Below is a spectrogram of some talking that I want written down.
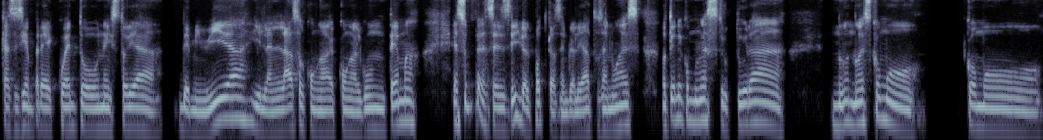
casi siempre cuento una historia de mi vida y la enlazo con, con algún tema. Es súper sencillo el podcast en realidad, o sea, no es, no tiene como una estructura, no, no es como como,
